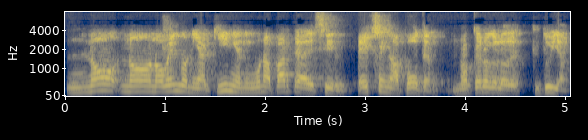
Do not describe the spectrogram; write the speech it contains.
no, no, no vengo ni aquí ni a ninguna parte a decir echen a Potter, no quiero que lo destituyan,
